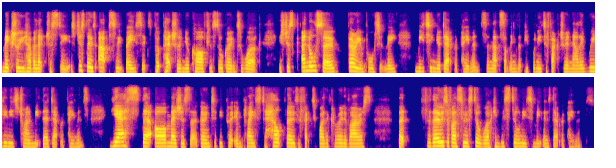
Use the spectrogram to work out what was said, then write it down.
make sure you have electricity. It's just those absolute basics. Put petrol in your car if you're still going to work. It's just, and also, very importantly, meeting your debt repayments. And that's something that people need to factor in now. They really need to try and meet their debt repayments. Yes, there are measures that are going to be put in place to help those affected by the coronavirus. But for those of us who are still working, we still need to meet those debt repayments.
